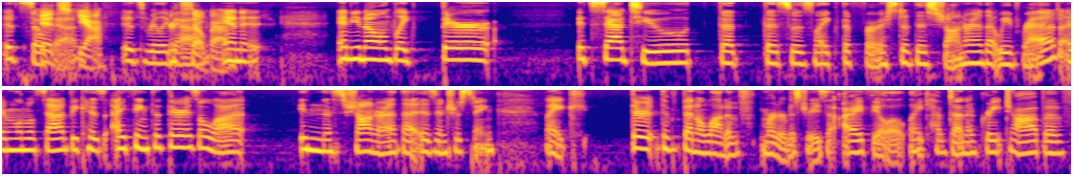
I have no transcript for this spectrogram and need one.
It's so it's bad. yeah, It's really bad. It's so bad. And it, and you know, like there, it's sad too that this was like the first of this genre that we've read. I'm a little sad because I think that there is a lot in this genre that is interesting. Like there, there've been a lot of murder mysteries that I feel like have done a great job of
